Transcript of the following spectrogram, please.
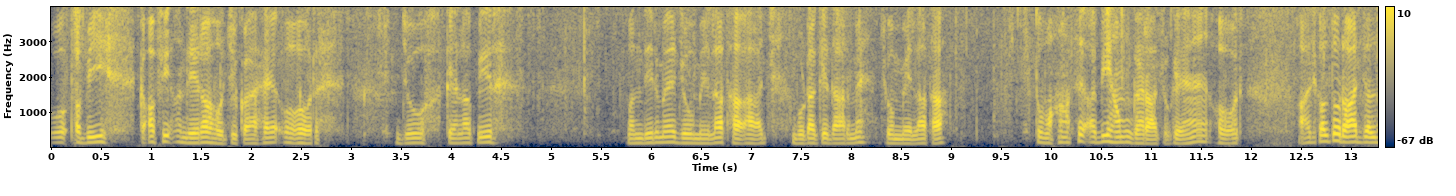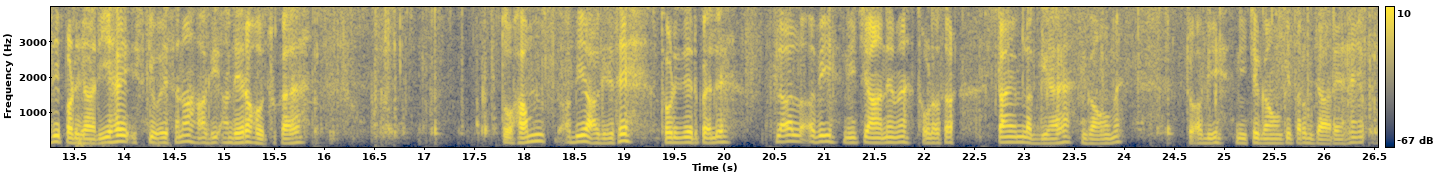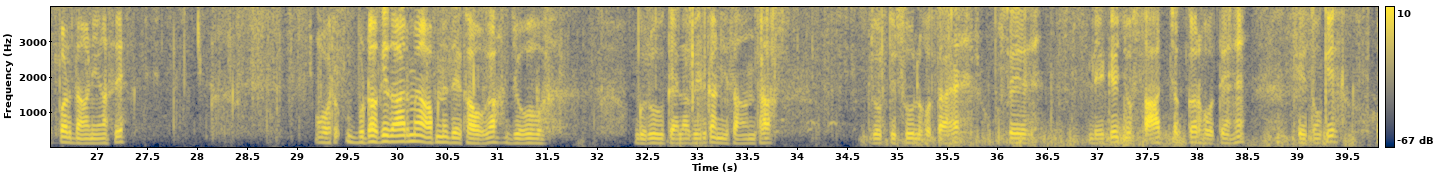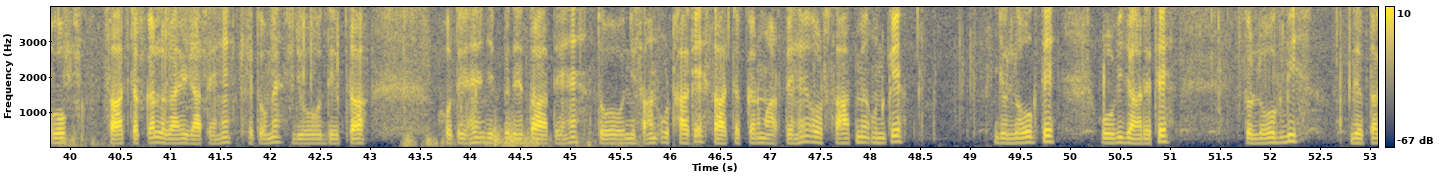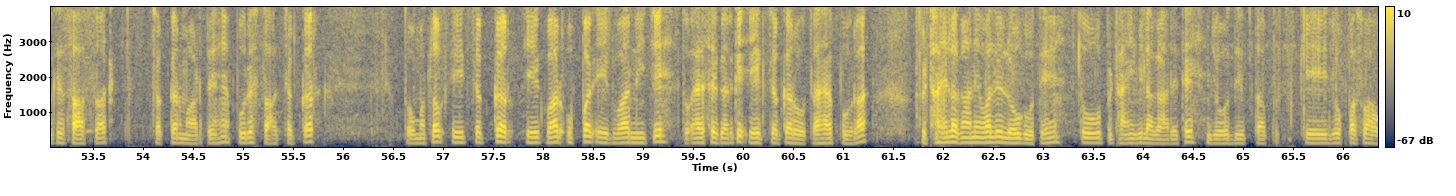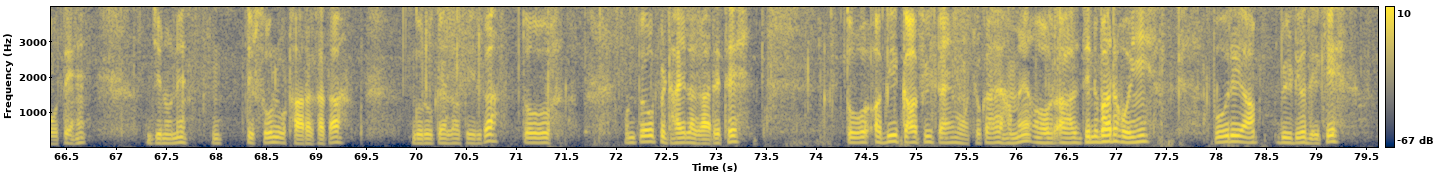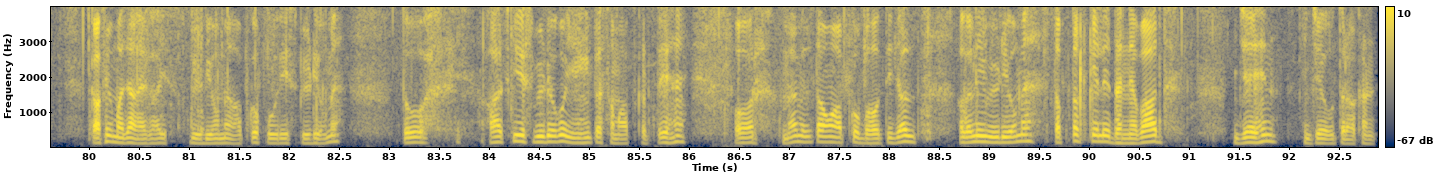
तो अभी काफ़ी अंधेरा हो चुका है और जो कैला पीर मंदिर में जो मेला था आज, बूढ़ा केदार में जो मेला था तो वहाँ से अभी हम घर आ चुके हैं और आजकल तो रात जल्दी पड़ जा रही है, इसकी वजह से ना अभी अंधेरा हो चुका है। तो हम अभी आ गए थे, थोड़ी देर पहले, फ़िलहाल अभी नीचे आने में थोड़ा सा टाइम लग गया है गाँव में तो अभी नीचे गाँव की तरफ़ जा रहे हैं, ऊपर दानिया से। और बुटा केदार में आपने देखा होगा जो गुरु कैलावीर का निशान था, जो त्रिशूल होता है, उसे लेके जो सात चक्कर होते हैं खेतों के, वो सात चक्कर लगाए जाते हैं खेतों में, जो देवता होते हैं, जिन पे देवता आते हैं तो निशान उठा के सात चक्कर मारते हैं और साथ में उनके जो लोग थे, वो भी जा रहे थे तो लोग भी देवता के साथ साथ चक्कर मारते हैं, पूरे सात चक्कर तो मतलब एक चक्कर, एक बार ऊपर, एक बार नीचे तो ऐसे करके एक चक्कर होता है पूरा। पिठाई लगाने वाले लोग होते हैं तो वो पिठाई भी लगा रहे थे, जो देवता के जो पसवा होते हैं, जिन्होंने त्रिशूल उठा रखा था, गुरु कैला पीर का तो उन पर वो पिठाई लगा रहे थे। तो अभी काफ़ी टाइम हो चुका है हमें, और आज दिन भर वही पूरी आप वीडियो देखिए, काफ़ी मज़ा आएगा इस वीडियो में, आपको पूरी इस वीडियो में। तो आज की इस वीडियो को यहीं पर समाप्त करते हैं और मैं मिलता हूँ आपको बहुत ही जल्द अगली वीडियो में। तब तक के लिए धन्यवाद। जय हिंद, जय उत्तराखंड।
